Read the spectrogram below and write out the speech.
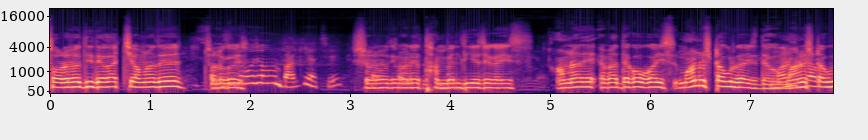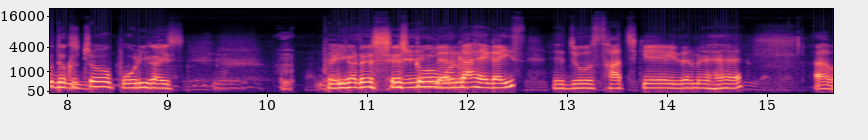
সরস্বতী দেখাচ্ছি আপনাদের চলো গাইস যেমন বাকি আছে সরস্বতী মানে থাম্বেল দিয়েছে গাইস আপনাদের এবার দেখো গাইস মানুষ ঠাকুর গাইস দেখো মানুষ মানুষ ঠাকুর ঠাকুর। দেখছো পরি গাইস फेरीघाटेर श्रेष्ठ ये मान- लड़का है गाइस जो सच के इधर में है अब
